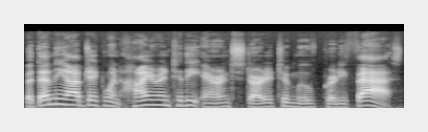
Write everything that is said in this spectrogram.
but then the object went higher into the air and started to move pretty fast.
